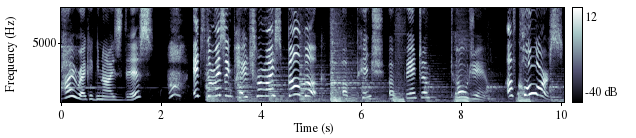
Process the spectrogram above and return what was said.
I recognize this. It's the missing page from my spell book. A pinch of phantom toe jam. Of course!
